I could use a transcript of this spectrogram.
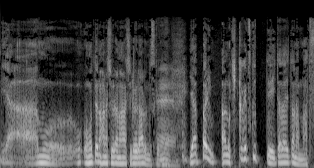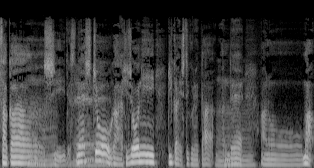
いやーもうお表の話裏の話いろいろあるんですけどね、やっぱりあのきっかけ作っていただいたのは松阪市ですね、市長が非常に理解してくれたんで、あのーまあ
